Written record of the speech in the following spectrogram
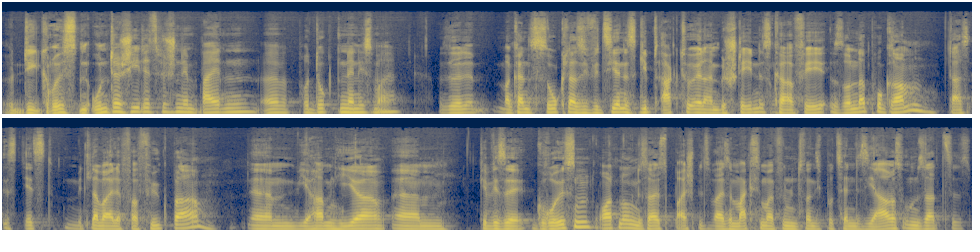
Die größten Unterschiede zwischen den beiden äh, Produkten, nenne ich es mal? Also man kann es so klassifizieren, es gibt aktuell ein bestehendes KfW-Sonderprogramm. Das ist jetzt mittlerweile verfügbar. Ähm, wir haben hier ähm, gewisse Größenordnung, das heißt beispielsweise maximal 25 Prozent des Jahresumsatzes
